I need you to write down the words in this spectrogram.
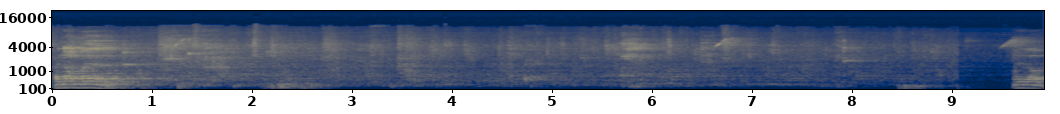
พนมมือลง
